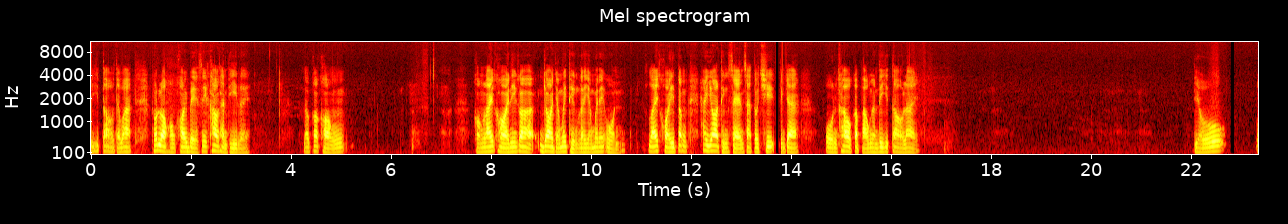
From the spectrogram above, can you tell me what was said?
ดิจิตอลแต่ว่าทดลองของ Coinbase นี่เข้าทันทีเลย แล้วก็ของ ของไลท์คอยนี่ก็ยอดยังไม่ถึงเลยยังไม่ได้โอนไลท์คอยต้องให้ยอดถึงแสนซาโตชิถึงจะโอนเข้ากระเป๋าเงินดิจิตอลได้เดี๋ยวโอ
